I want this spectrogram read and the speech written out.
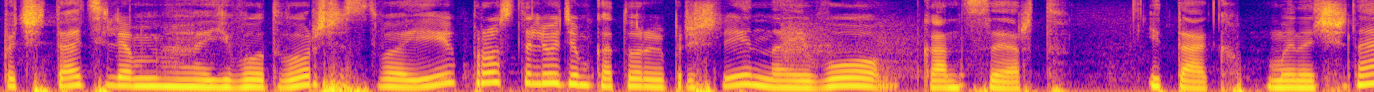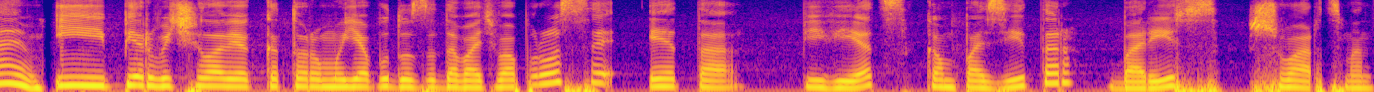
почитателям его творчества и просто людям, которые пришли на его концерт. Итак, мы начинаем. И первый человек, которому я буду задавать вопросы, это певец, композитор Борис Шварцман.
